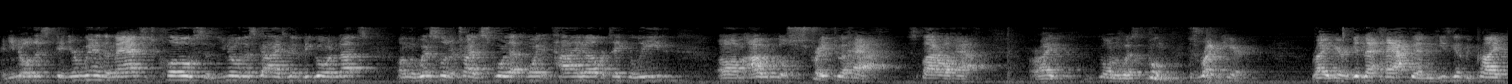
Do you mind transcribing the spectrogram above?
and you know this, and you're winning the match, it's close, and you know this guy's going to be going nuts on the whistle to try to score that point and tie it up or take the lead. Um, I would go straight to a half, spiral half. All right, go on the whistle, boom, just right here, right here, getting that half in. He's going to be probably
